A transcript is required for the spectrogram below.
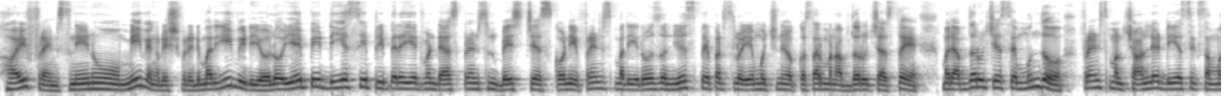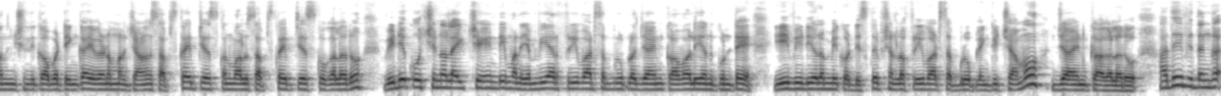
హాయ్ ఫ్రెండ్స్ నేను మీ వెంకటేశ్వర రెడ్డి. మరి ఈ వీడియోలో ఏపీ డిఎస్సి ప్రిపేర్ అయ్యేటువంటి ఆస్పిరెంట్స్ను బేస్ చేసుకొని ఫ్రెండ్స్ మరి ఈరోజు న్యూస్ పేపర్స్లో ఏమొచ్చినాయో ఒక్కసారి మనం అబ్జర్వ్ చేస్తే మరి అబ్జర్వ్ చేసే ముందు ఫ్రెండ్స్ మన ఛానలే డిఎస్సికి సంబంధించింది కాబట్టి ఇంకా ఎవరైనా మన ఛానల్ సబ్స్క్రైబ్ చేసుకుని వాళ్ళు సబ్స్క్రైబ్ చేసుకోగలరు. వీడియోకి వచ్చిన లైక్ చేయండి. మన ఎంవీఆర్ ఫ్రీ వాట్సాప్ గ్రూప్లో జాయిన్ కావాలి అనుకుంటే ఈ వీడియోలో మీకు డిస్క్రిప్షన్లో ఫ్రీ వాట్సాప్ గ్రూప్ లింక్ ఇచ్చాము. జాయిన్ కాగలరు. అదేవిధంగా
